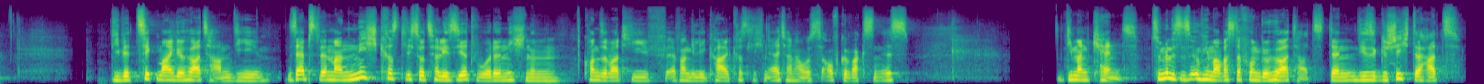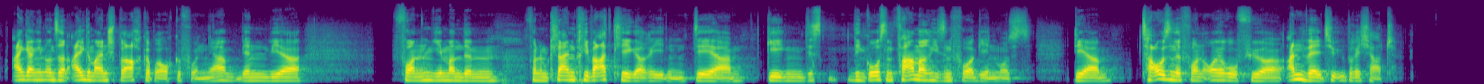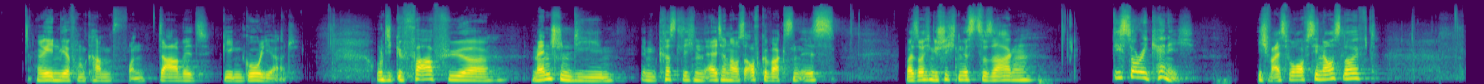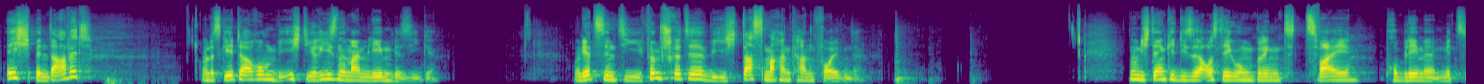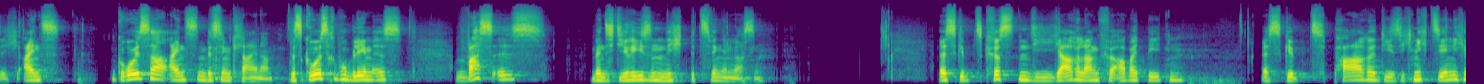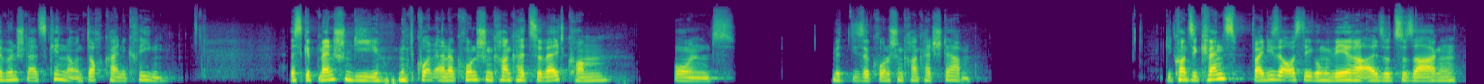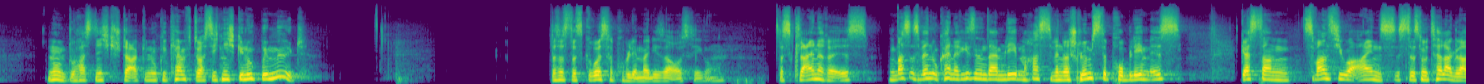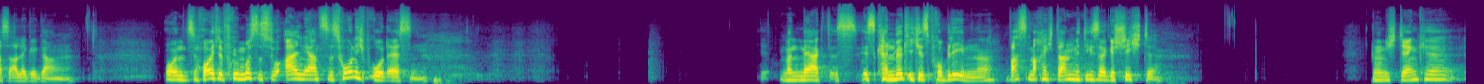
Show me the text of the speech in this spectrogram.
die wir zigmal gehört haben, die, selbst wenn man nicht christlich sozialisiert wurde, nicht in einem konservativ, evangelikal, christlichen Elternhaus aufgewachsen ist, die man kennt. Zumindest irgendwie mal was davon gehört hat. Denn diese Geschichte hat Eingang in unseren allgemeinen Sprachgebrauch gefunden. Ja? Wenn wir von jemandem, von einem kleinen Privatkläger reden, der gegen das, den großen Pharmariesen vorgehen muss, der Tausende von Euro für Anwälte übrig hat, reden wir vom Kampf von David gegen Goliath. Und die Gefahr für Menschen, die im christlichen Elternhaus aufgewachsen ist, bei solchen Geschichten ist zu sagen, die Story kenne ich. Ich weiß, worauf es hinausläuft. Ich bin David und es geht darum, wie ich die Riesen in meinem Leben besiege. Und jetzt sind die fünf Schritte, wie ich das machen kann, folgende. Nun, ich denke, diese Auslegung bringt zwei Probleme mit sich. Eins größer, eins ein bisschen kleiner. Das größere Problem ist, was ist, wenn sich die Riesen nicht bezwingen lassen? Es gibt Christen, die jahrelang für Arbeit beten. Es gibt Paare, die sich nichts sehnlicher wünschen als Kinder und doch keine kriegen. Es gibt Menschen, die mit einer chronischen Krankheit zur Welt kommen und mit dieser chronischen Krankheit sterben. Die Konsequenz bei dieser Auslegung wäre also zu sagen, nun, du hast nicht stark genug gekämpft, du hast dich nicht genug bemüht. Das ist das größte Problem bei dieser Auslegung. Das kleinere ist, was ist, wenn du keine Riesen in deinem Leben hast, wenn das schlimmste Problem ist, gestern 20.01 Uhr ist das Nutella-Glas alle gegangen und heute früh musstest du allen Ernstes Honigbrot essen. Man merkt, es ist kein wirkliches Problem. Ne? Was mache ich dann mit dieser Geschichte? Nun, ich denke,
